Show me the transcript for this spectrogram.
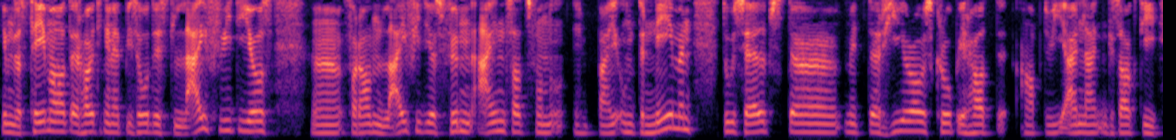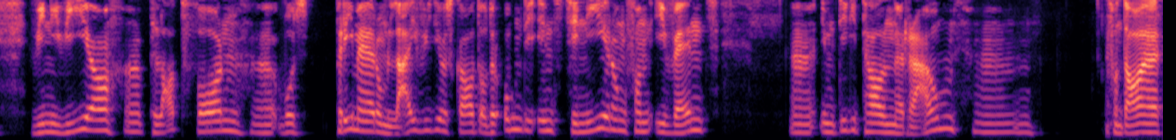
eben das Thema der heutigen Episode ist Live-Videos, äh, vor allem Live-Videos für den Einsatz von bei Unternehmen. Du selbst äh, mit der Heroes Group, ihr habt, habt wie einleitend gesagt die Vinivia-Plattform, äh, äh, wo es primär um Live-Videos geht oder um die Inszenierung von Events äh, im digitalen Raum. Von daher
